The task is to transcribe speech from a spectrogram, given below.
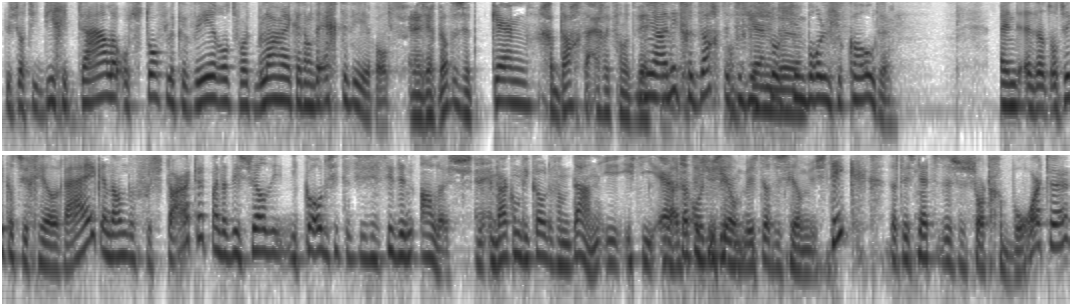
Dus dat die digitale, ontstoffelijke wereld wordt belangrijker dan de echte wereld. En hij zegt dat is het kerngedachte eigenlijk van het Westen. Ja, niet gedacht. Het is een soort symbolische code. En, en dat ontwikkelt zich heel rijk en dan verstart het. Maar dat is wel, die, die code zit, zit, in alles. En, en waar komt die code vandaan? Is die ergens Nou, dat, is dus heel, dat is heel mystiek. Dat is net dus een soort geboorte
